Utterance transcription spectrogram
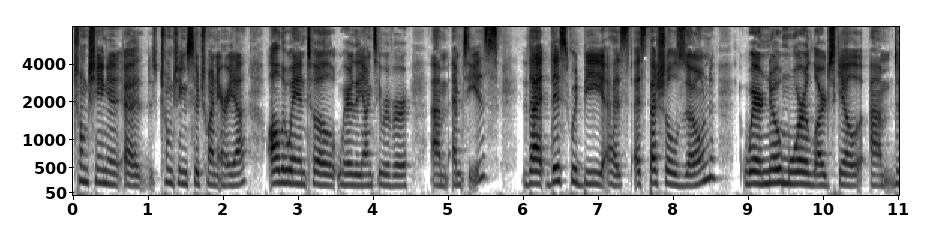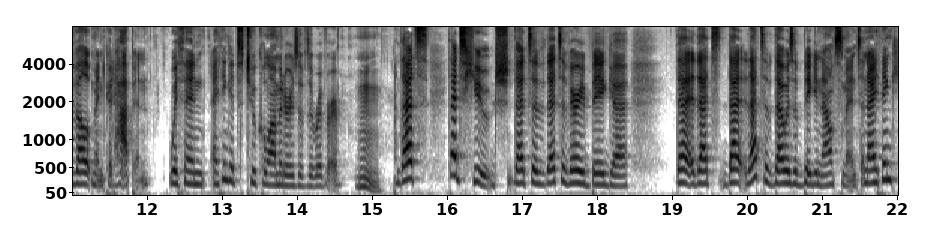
Chongqing, uh, Chongqing Sichuan area, all the way until where the Yangtze River um, empties, that this would be as a special zone where no more large-scale um, development could happen within I think it's two kilometers of the river. That's that's huge. That's a that's a very big. Uh, that that's that that's a that was a big announcement, and I think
